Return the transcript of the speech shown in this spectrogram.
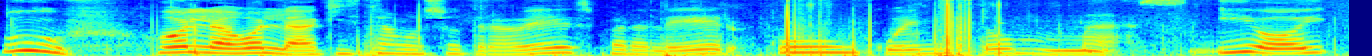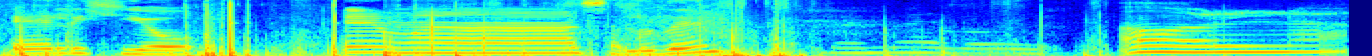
Uf, hola, hola, aquí estamos otra vez para leer un cuento más. Y hoy eligió Emma. Saluden. Hola.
